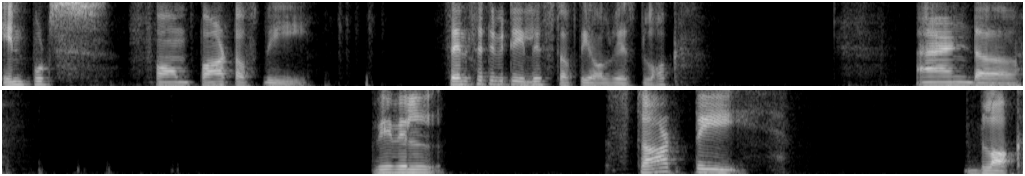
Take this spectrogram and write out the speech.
inputs form part of the sensitivity list of the always block and uh, we will start the block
